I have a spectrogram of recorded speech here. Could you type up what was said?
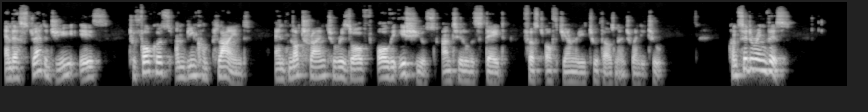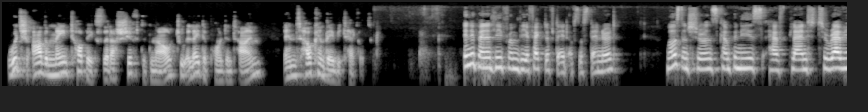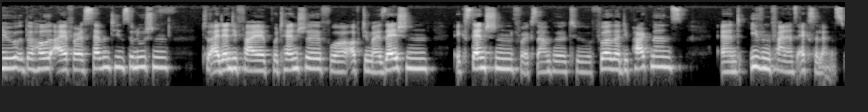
And their strategy is to focus on being compliant and not trying to resolve all the issues until this date, 1st of January 2022. Considering this, which are the main topics that are shifted now to a later point in time and how can they be tackled? Independently from the effective date of the standard, most insurance companies have planned to review the whole IFRS 17 solution to identify potential for optimization, extension, for example, to further departments, and even finance excellence.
